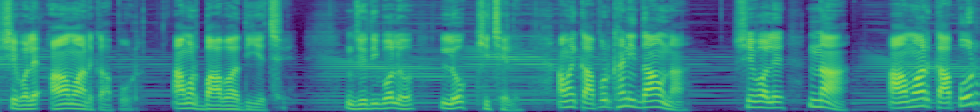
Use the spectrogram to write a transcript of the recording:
সে বলে, আমার কাপড়, আমার বাবা দিয়েছে। যদি বলো, লক্ষ্মী ছেলে, আমায় কাপড়খানি দাও না। সে বলে, না, আমার কাপড়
